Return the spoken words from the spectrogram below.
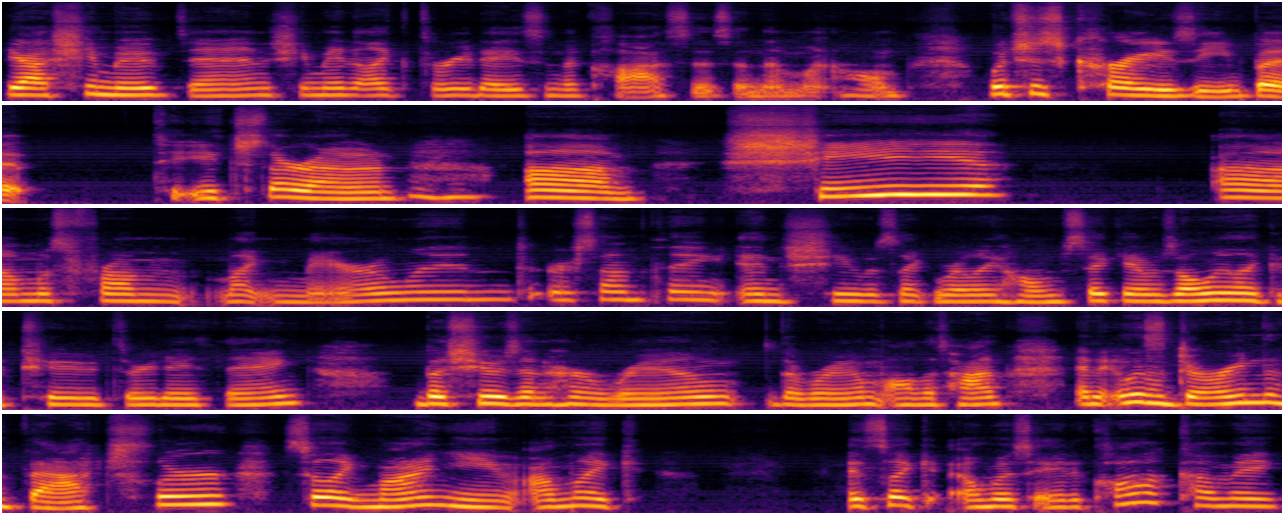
Yeah, she moved in. She made it like three days into classes and then went home, which is crazy, but to each their own. Mhm. Um, she um was from like Maryland or something, and she was like really homesick. It was only like a two, three day thing, but she was in her room, the room all the time, and it was during the bachelor. So like mind you, I'm like it's like almost eight o'clock coming,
